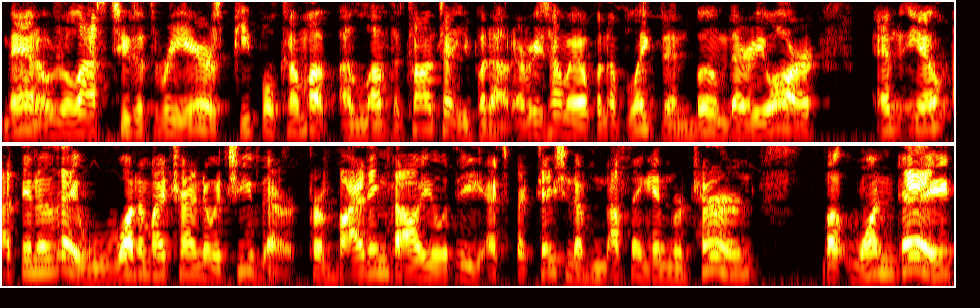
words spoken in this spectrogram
man, over the last two to three years, people come up. I love the content you put out. Every time I open up LinkedIn, boom, there you are. And you know, at the end of the day, what am I trying to achieve there? Providing value with the expectation of nothing in return. But one day,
